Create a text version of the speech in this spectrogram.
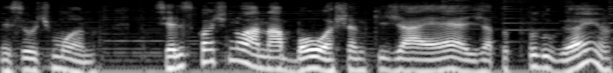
nesse último ano. Se eles continuar na boa, achando que já é, já tá tudo ganho,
